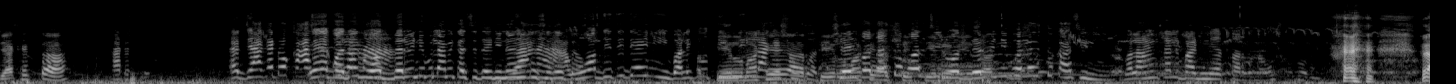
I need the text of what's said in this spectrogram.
জ্যাকেটটা? হাটের থেকে আর জ্যাকেট ও কাজ কদিন রোদ বেরোয়নি বলে আমি কাছে দেইনি না আমি কাছে দিতাম। ও দিতে দেয়নি বলে কেউ তিন দিন লাগে শুকোতে। সেই কথাই তো বলছি রোদ বেরোয়নি বলে তো কাছিনি বলে আমি তাহলে বাড়ি নিয়ে পারব না ও শুকোবে না।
